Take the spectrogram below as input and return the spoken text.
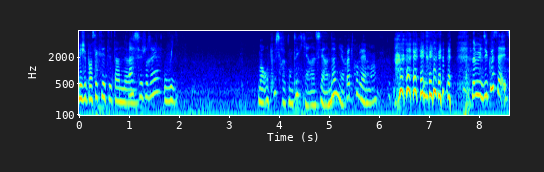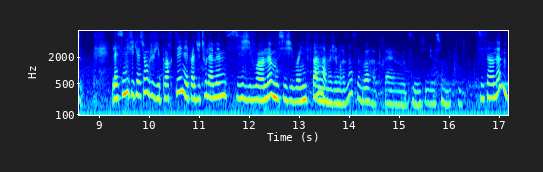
Mais je pensais que c'était un homme. Ah, c'est vrai? Oui. Bon, on peut se raconter qu'il y a c'est un homme, il n'y a pas de problème. Hein. non, mais du coup, ça, la signification que j'y portais n'est pas du tout la même si j'y vois un homme ou si j'y vois une femme. Ah, mais j'aimerais bien savoir après euh, votre signification du coup. Si c'est un homme?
